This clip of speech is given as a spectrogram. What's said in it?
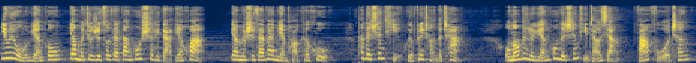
因为我们员工要么就是坐在办公室里打电话，要么是在外面跑客户，他的身体会非常的差。我们为了员工的身体着想，罚俯卧撑，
